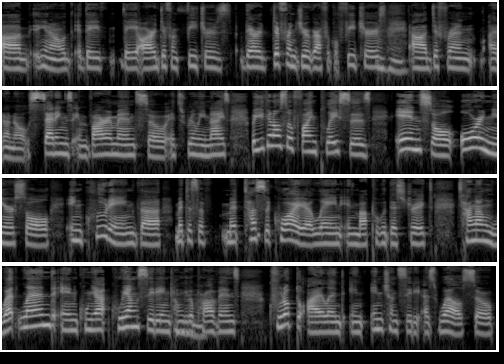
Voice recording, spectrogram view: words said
um, you know, they they are different features. There are different geographical features, uh, different I don't know settings, environments. So it's really nice. But you can also find places in Seoul or near Seoul, including the Metasequoia Lane in Mapogu District, Janghang Wetland in Goyang, Goyang City in Gyeonggi-do Province, Kuropdo Island in Incheon City as well. So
